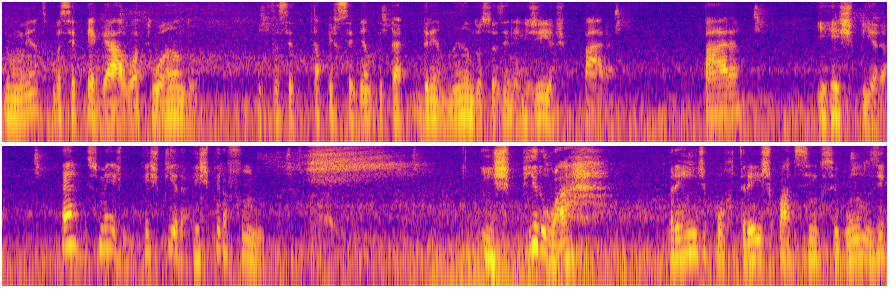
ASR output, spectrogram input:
no momento que você pegá-lo atuando e que você está percebendo que está drenando as suas energias, para. Para e respira. É, isso mesmo, respira, respira fundo. Inspira o ar prende por 3, 4, 5 segundos e...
